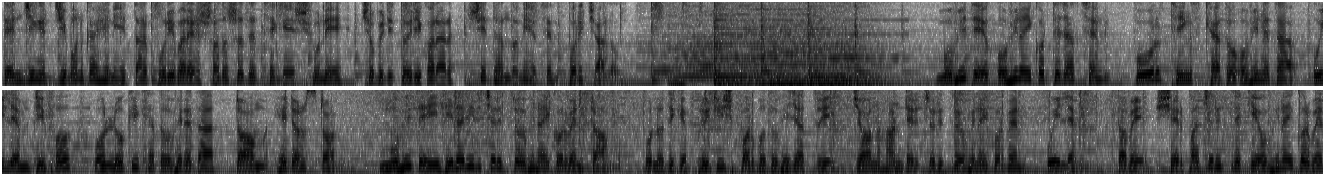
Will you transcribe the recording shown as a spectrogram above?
তেনজিংয়ের জীবন কাহিনী তার পরিবারের সদস্যদের থেকে শুনে ছবিটি তৈরি করার সিদ্ধান্ত নিয়েছেন পরিচালক। মুভিতে অভিনয় করতে যাচ্ছেন পুর থিংস খ্যাত অভিনেতা উইলিয়াম ডিফো ও লোকি খ্যাত অভিনেতা টম হিডলস্টন। মুভিতেই হিলারির চরিত্রে অভিনয় করবেন টম। অন্যদিকে ব্রিটিশ পর্বত অভিযাত্রী জন হান্টের চরিত্রে অভিনয় করবেন উইলেম তবে শেরপা চরিত্রে কে অভিনয় করবেন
